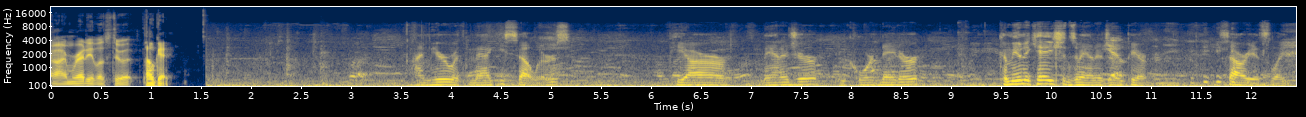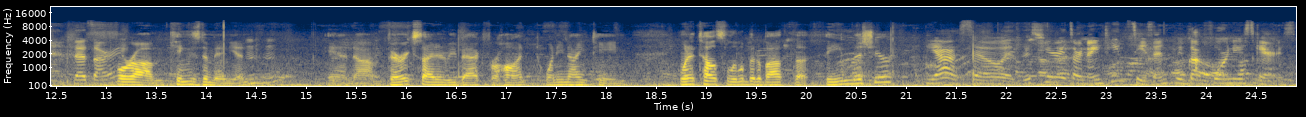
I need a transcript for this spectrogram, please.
I'm ready. Let's do it. Okay. I'm here with Maggie Sellers, PR manager and coordinator, communications manager Yep. and PR. Sorry, it's late. That's all right. For um, King's Dominion, Mm-hmm. and um, very excited to be back for Haunt 2019. Want to tell us a little bit about the theme this year? Yeah, so this year it's our 19th season. We've got four new scares.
